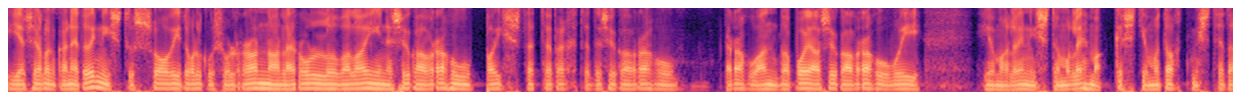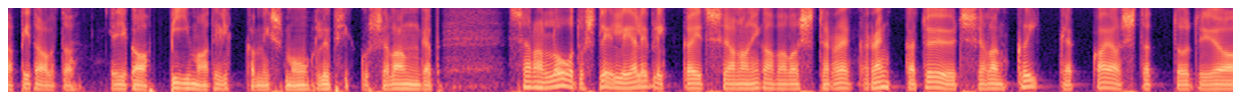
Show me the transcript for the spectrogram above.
Ja seal on ka need õnnistussoovid, olgu sul rannale rulluva laine sügav rahu, paistvate tähtede sügav rahu, rahu andva poja sügav rahu või jumal õnnista mu lehmakest ja mu tahtmist teda pidavda ja iga piimatilka, mis mu lüpsikusse langeb. seal on loodust, lilli ja liblikaid, seal on igapäevast ränka tööd, seal on kõike kajastatud ja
